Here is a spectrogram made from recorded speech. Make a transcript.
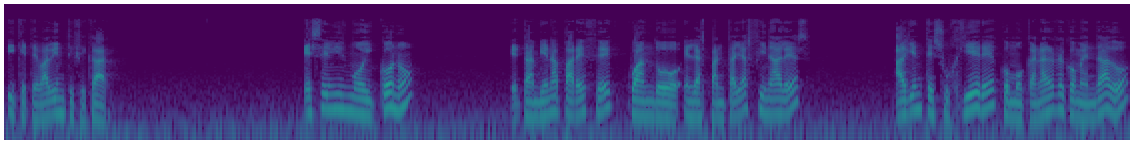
y que te va a identificar. Ese mismo icono eh, también aparece cuando en las pantallas finales alguien te sugiere como canal recomendado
